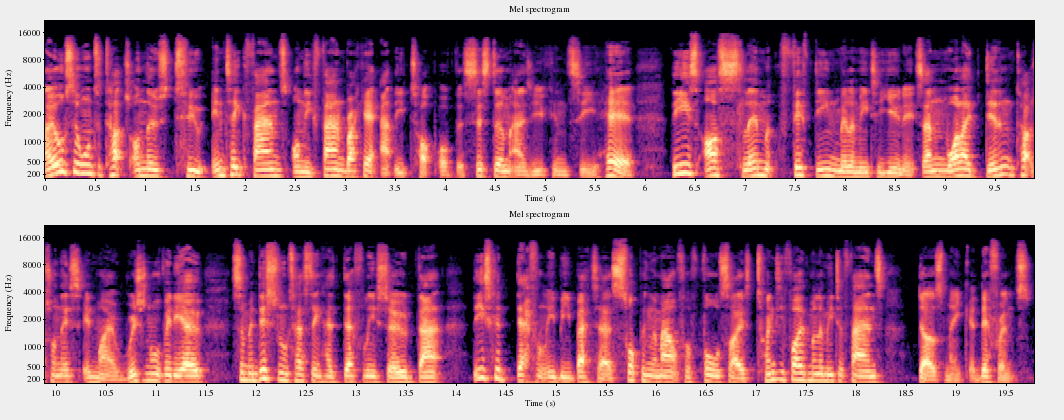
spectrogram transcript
I also want to touch on those two intake fans on the fan bracket at the top of the system, as you can see here. These are slim 15mm units, and while I didn't touch on this in my original video, some additional testing has definitely showed that these could definitely be better, swapping them out for full-size 25mm fans does make a difference.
